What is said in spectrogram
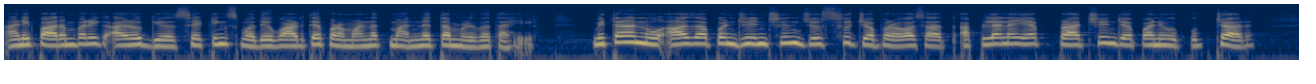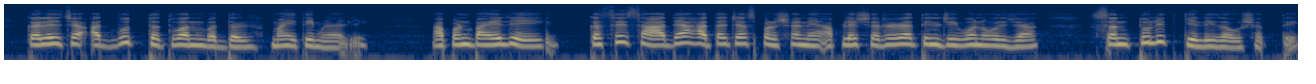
आणि पारंपरिक आरोग्य सेटिंग्समध्ये वाढत्या प्रमाणात मान्यता मिळवत आहे. मित्रांनो आज आपण जिनशिन जुत्सूच्या प्रवासात आपल्याला या प्राचीन जपानी उपचार कलेच्या अद्भुत तत्वांबद्दल माहिती मिळाली. आपण पाहिले कसे साध्या हाताच्या स्पर्शाने आपल्या शरीरातील जीवन ऊर्जा संतुलित केली जाऊ शकते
